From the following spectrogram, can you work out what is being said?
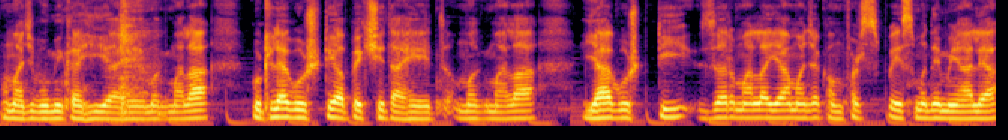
मग माझी भूमिका ही आहे मग मला कुठल्या गोष्टी अपेक्षित आहेत मग मला या गोष्टी जर मला या माझ्या कम्फर्ट स्पेसमध्ये मिळाल्या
